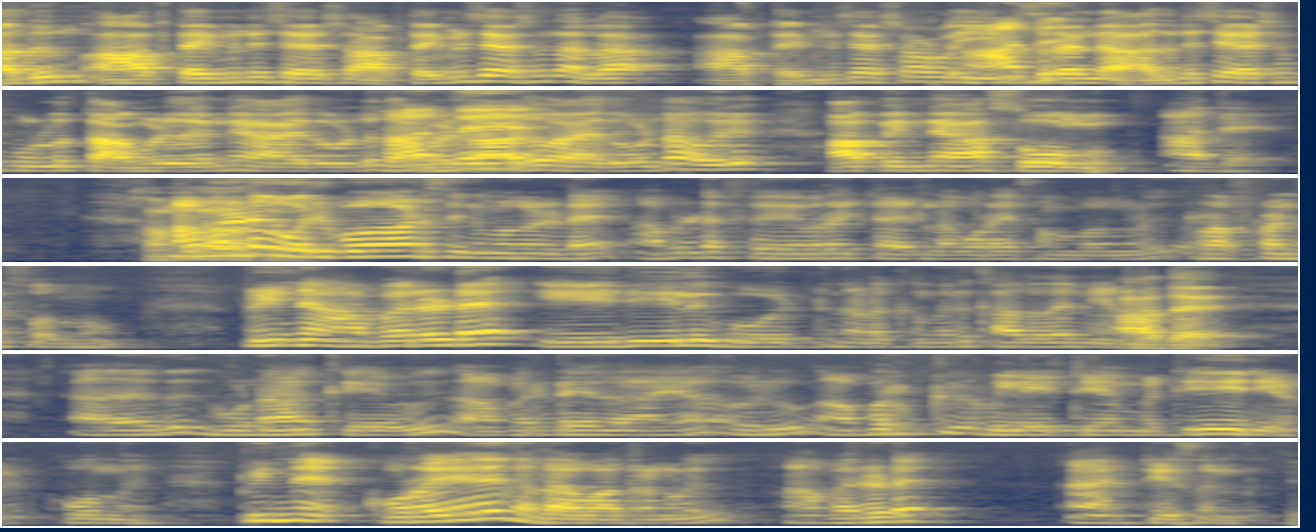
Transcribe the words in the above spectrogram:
അത് ഹാഫ് ടൈമിന് ശേഷം ഹാഫ് ടൈമിന് ശേഷം എന്നല്ല ഹാഫ് ടൈമിന് ശേഷമുള്ള ഇൻസിഡന്റ്. അതിന് ശേഷം ഫുള്ള് തമിഴ് തന്നെ ആയതുകൊണ്ട് തമിഴ്നാട് ആയതുകൊണ്ട് അവർ ആ പിന്നെ ആ സോങ്ങും അതെ. അവരുടെ ഒരുപാട് സിനിമകളുടെ അവരുടെ ഫേവറേറ്റ് ആയിട്ടുള്ള കുറേ സംഭവങ്ങൾ റെഫറൻസ് വന്നു. പിന്നെ അവരുടെ ഏരിയയിൽ പോയിട്ട് നടക്കുന്ന ഒരു കഥ തന്നെയാണ്. അതെ. അതായത് ഗുണ കേവ് അവരുടേതായ ഒരു അവർക്ക് റിലേറ്റ് ചെയ്യാൻ പറ്റിയ ഏരിയയാണ് ഒന്ന്. പിന്നെ കുറേ കഥാപാത്രങ്ങൾ അവരുടെ ആക്ടേഴ്സ് ഉണ്ട്.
